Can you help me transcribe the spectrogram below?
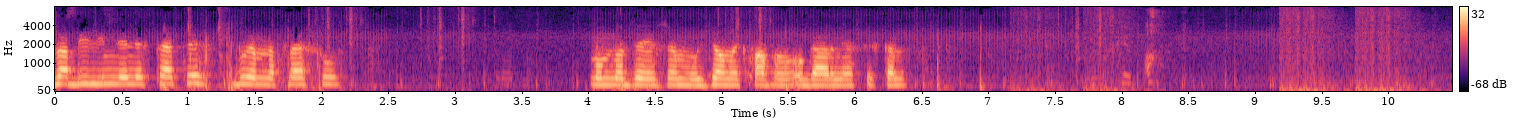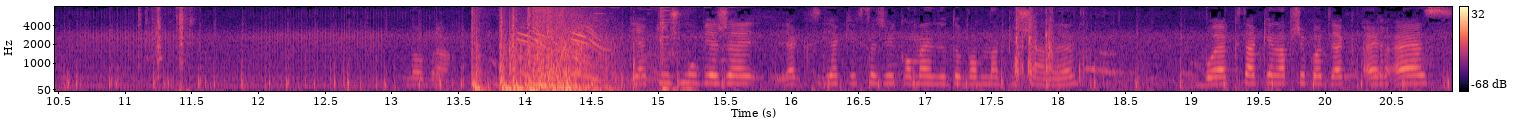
zabili mnie niestety, byłem na trudno. Mam nadzieję, że mój ziomek Paweł ogarnia system. Chyba. Dobra. Jak już mówię, że jak, jakie chcecie komendy, to wam napiszemy. Bo jak takie na przykład jak RS, y,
